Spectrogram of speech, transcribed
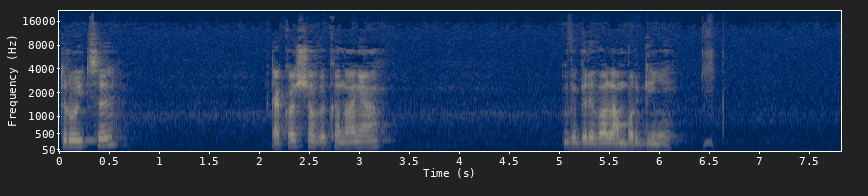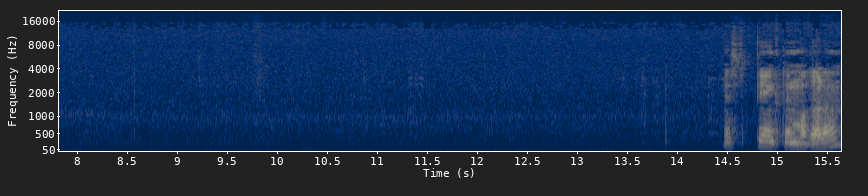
trójcy, jakością wykonania wygrywa Lamborghini. Jest pięknym modelem.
